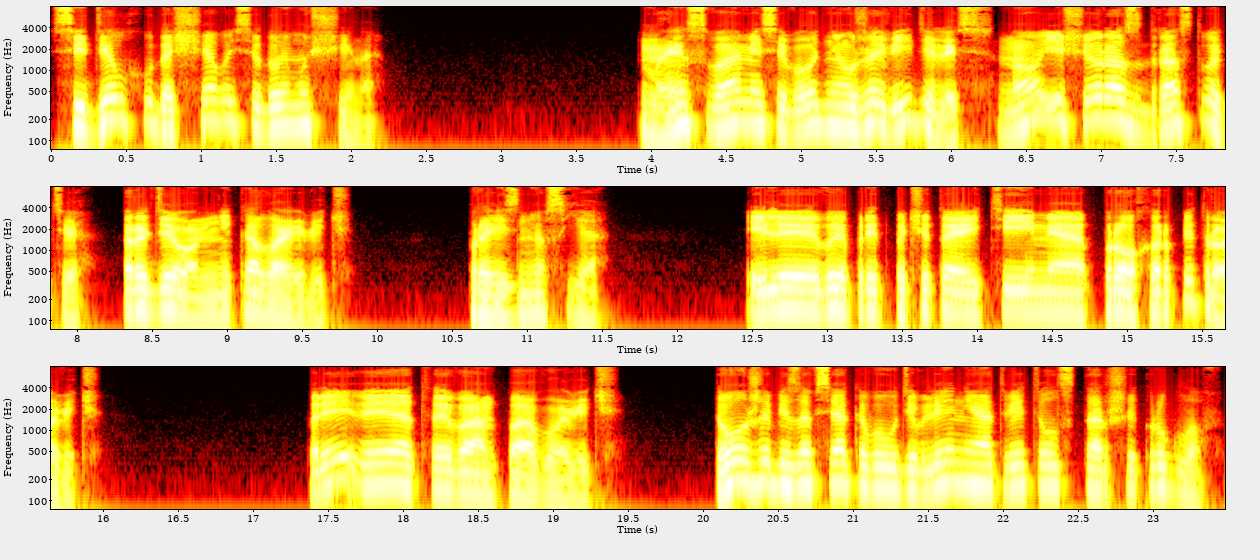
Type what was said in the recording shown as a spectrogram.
сидел худощавый седой мужчина. «Мы с вами сегодня уже виделись, но еще раз здравствуйте, Родион Николаевич», — произнес я. «Или вы предпочитаете имя Прохор Петрович?» «Привет, Иван Павлович», — тоже безо всякого удивления ответил старший Круглов.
